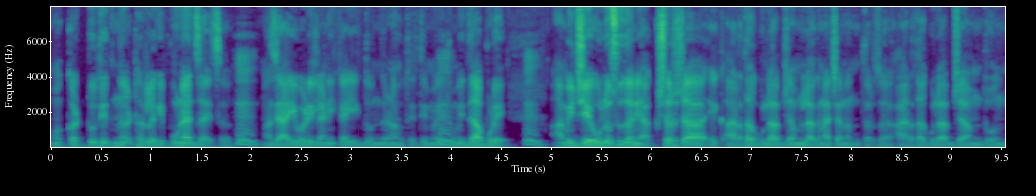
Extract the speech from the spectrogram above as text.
मग कट्टू तिथनं ठरलं की पुण्यात जायचं. माझे आई वडील आणि काही एक दोन जण होते ते म्हणजे. तुम्ही जा पुढे. आम्ही जेवलो सुद्धा नाही अक्षरशः एक अर्धा गुलाबजाम लग्नाच्या नंतरचा अर्धा गुलाबजाम दोन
